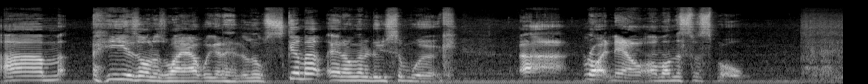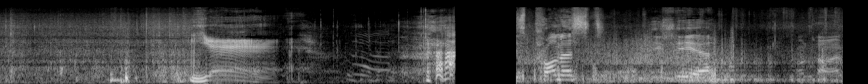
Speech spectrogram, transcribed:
um, he is on his way out. We're going to hit a little skim up and I'm going to do some work. Uh, right now, I'm on the Swiss ball. Yeah! As promised, he's here. On time.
